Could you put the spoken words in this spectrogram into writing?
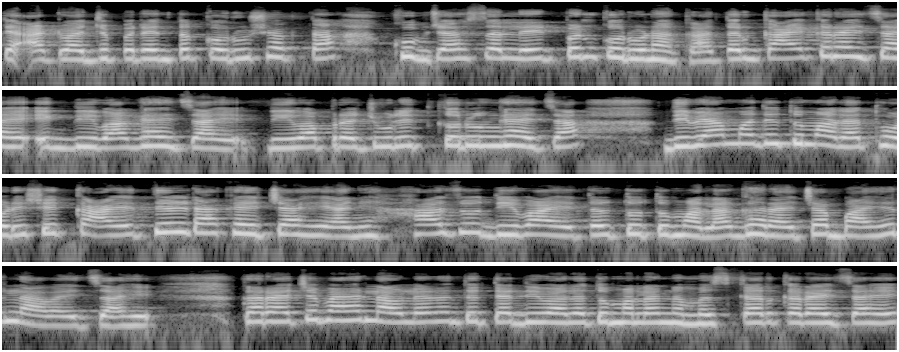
ते आठ वाजेपर्यंत करू शकता. खूप जास्त लेट पण करू नका. तर काय करायचं आहे? एक दिवा घ्यायचा आहे. दिवा प्रज्वलित करून घ्यायचा. दिव्यामध्ये तुम्हाला थोडेसे काळे तेल टाकायचे आहे आणि हा जो दिवा आहे तर तो तुम्हाला घराच्या बाहेर लावायचा आहे. घराच्या बाहेर लावल्यानंतर त्या दिवाला तुम्हाला नमस्कार करायचा आहे.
